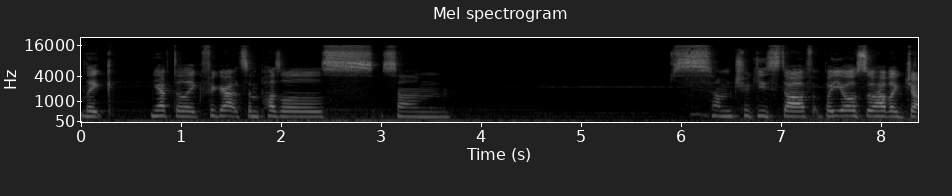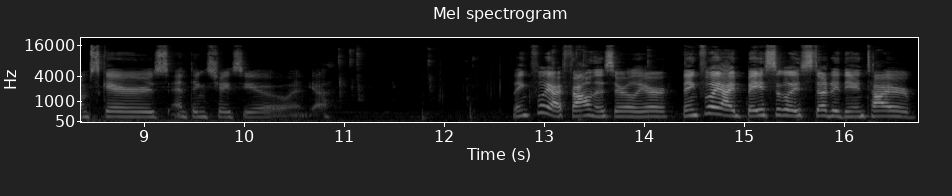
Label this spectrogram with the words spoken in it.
like you have to like figure out some puzzles, some some tricky stuff, but you also have like jump scares and things chase you and yeah. Thankfully I found this earlier. Thankfully I basically studied the entire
